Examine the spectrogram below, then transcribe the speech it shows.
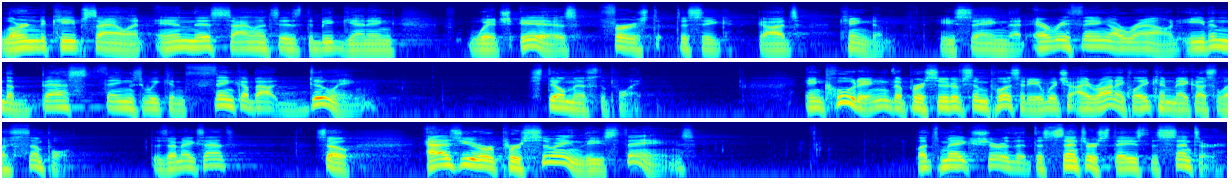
learn to keep silent. In this silence is the beginning, which is first to seek God's kingdom. He's saying that everything around, even the best things we can think about doing, still miss the point including the pursuit of simplicity, which ironically can make us less simple. Does that make sense? So, as you're pursuing these things, let's make sure that the center stays the center.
